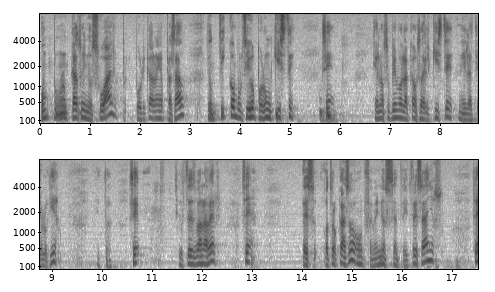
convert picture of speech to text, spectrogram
Un, un caso inusual, publicado el año pasado, de un tic convulsivo por un quiste, ¿sí? que no supimos la causa del quiste ni la etiología. Sí, si ustedes van a ver, sí, es otro caso, un femenino de 63 años, sí,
